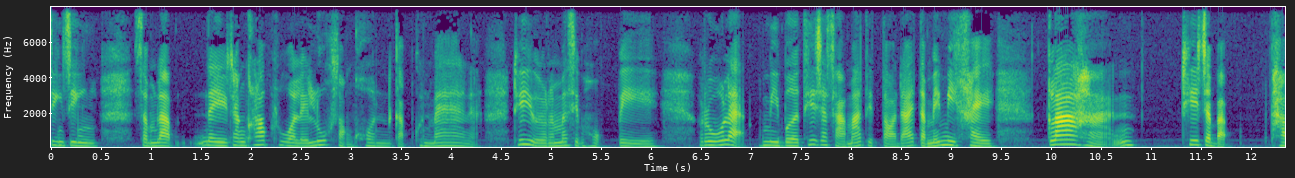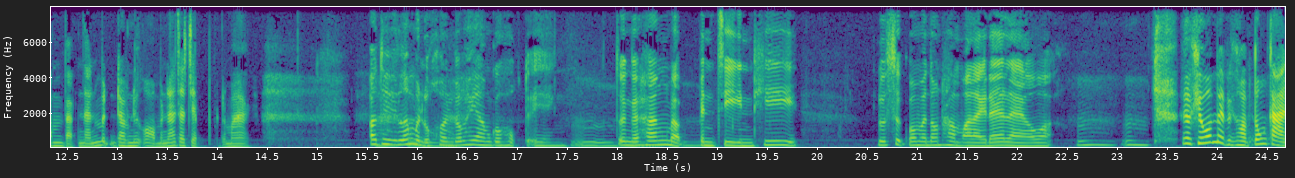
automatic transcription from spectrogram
จริง ๆสำหรับในทั้งครอบครัวเลยลูกสองคนกับคุณแม่เนี่ยที่อยู่ตรงนั้นมาสิบหกปี รู้แหละ มีเบอร์ที่จะสามารถติดต่อได้ แต่ไม่มีใครกล้าหาญที่จะแบบทำแบบนั้นเรานึกออกมันน่าจะเจ็บปวดมาก เอาจริงๆแล้วเหมือนทุกคนก็พยายามโกหกตัวเองจนกระทั่งแบบเป็นจีนที่รู้สึกว่ามันต้องทำอะไรได้แล้วอะเราคิดว่ามันเป็นความต้องการ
